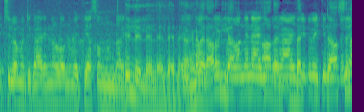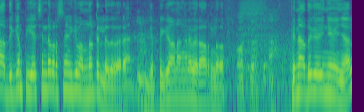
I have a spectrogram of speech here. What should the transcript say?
എച്ചിലോ മറ്റു വ്യത്യാസം ഒന്നും വ്യത്യാസമൊന്നും ഉണ്ടായില്ല? ഇല്ല ഇല്ല ഇല്ല ഇല്ല. അങ്ങനെ വരാറില്ല. വെള്ളം അതെ ബെറ്റാസിന് അധികം പി എച്ചിന്റെ പ്രശ്നം എനിക്ക് വന്നിട്ടില്ല ഇതുവരെ. ഗപ്പിക്കാണ് അങ്ങനെ വരാറുള്ളത്. പിന്നെ അത് കഴിഞ്ഞു കഴിഞ്ഞാൽ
